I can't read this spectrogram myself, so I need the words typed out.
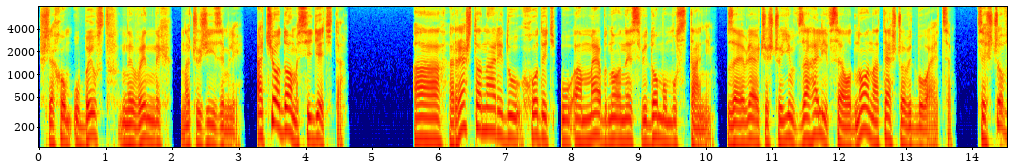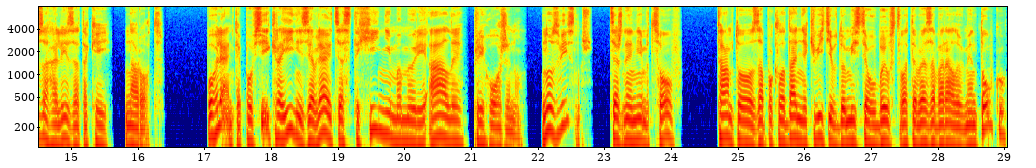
шляхом убивств невинних на чужій землі. А чо дома сидіть-то? А решта наряду ходить у амебно несвідомому стані, заявляючи, що їм взагалі все одно на те, що відбувається. Це що взагалі за такий народ? Погляньте, по всій країні з'являються стихійні меморіали Пригожину. Ну, звісно ж, це ж не Німцов. Там-то за покладання квітів до місця вбивства тебе забирали в ментовку,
